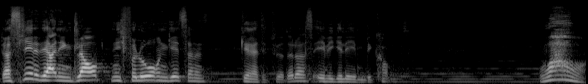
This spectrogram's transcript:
Dass jeder, der an ihn glaubt, nicht verloren geht, sondern gerettet wird oder das ewige Leben bekommt. Wow!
